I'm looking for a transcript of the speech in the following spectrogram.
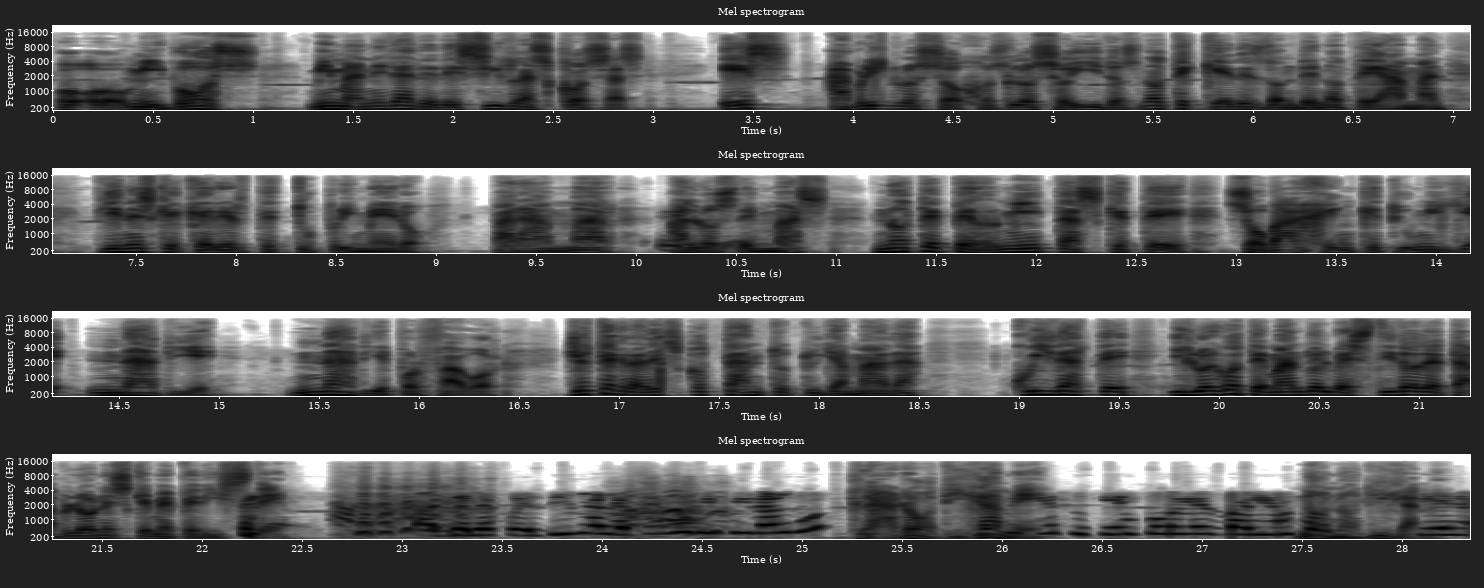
o, o mi voz, mi manera de decir las cosas, es abrir los ojos, los oídos. No te quedes donde no te aman. Tienes que quererte tú primero para amar a los demás. No te permitas que te sobajen, que te humille nadie. Nadie, por favor. Yo te agradezco tanto tu llamada. Cuídate y luego te mando el vestido de tablones que me pediste. Ándale, pues diga, ¿le puedo decir algo? Claro, dígame. Que su tiempo es valioso. No, no, dígame. Que,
